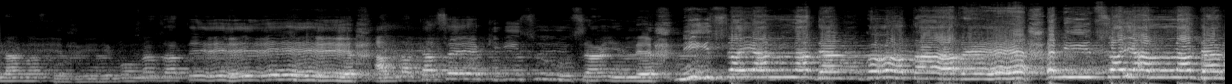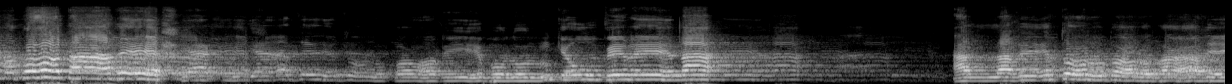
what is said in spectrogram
নামাজ মোনাজাতে আল্লাহ কাছে কিছু চাইলে নিশ্চয় আল্লাহ দেন গোতারে নিশ্চয় আল্লাহ দেন গোতারে এক করে বলুন কেউ ফেরে না। আল্লাহ তোর দরবারে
